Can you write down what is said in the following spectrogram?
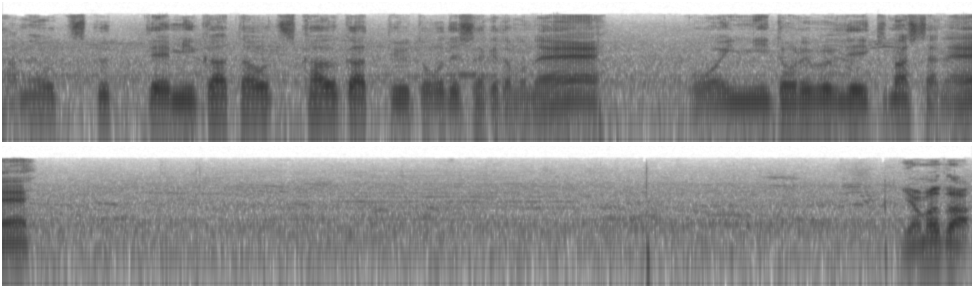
ためを作って味方を使うかっていうところでしたけどもね強引にドリブルでいきましたね山田。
